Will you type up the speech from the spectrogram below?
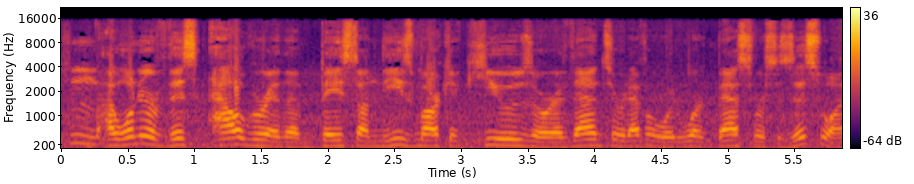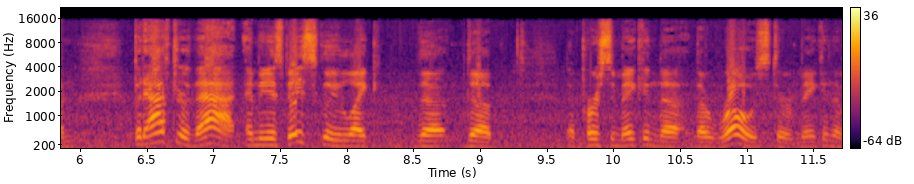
hmm, I wonder if this algorithm based on these market cues or events or whatever would work best versus this one. But after that, I mean, it's basically like the the the person making the, the roast or making the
